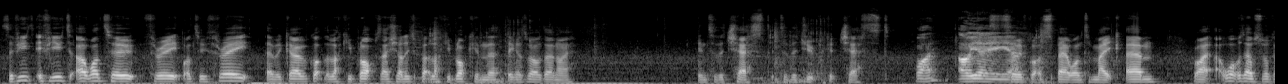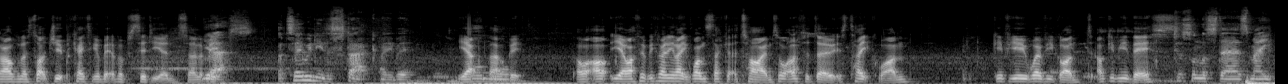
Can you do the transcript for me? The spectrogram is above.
So if you if you uh, one two three one two three, there we go. We've got the lucky blocks. Actually, I need to put a lucky block in the thing as well, don't I? Into the chest, into the duplicate chest. Why? Oh yeah, yeah, yeah. So we've got a spare one to make. Um, right, what was else? I'm going to start duplicating a bit of obsidian. So let me. yes. I'd say we need a stack, maybe. Yeah, that'll more. be. Oh, oh, yeah, I think we can only make one stack at a time. So what I'll have to do is take one. Give you where have you gone? I'll give you this. Just on the stairs, mate.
